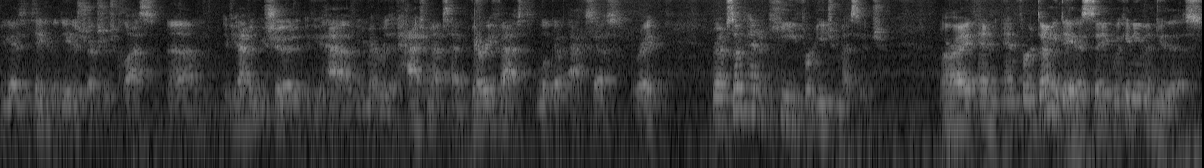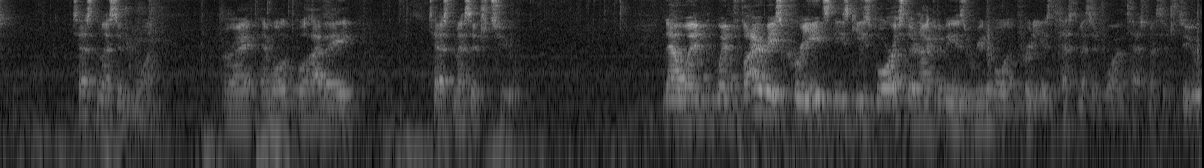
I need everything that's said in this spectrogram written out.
You guys have taken the data structures class. Um, if you haven't, you should. If you have, you remember that hash maps have very fast lookup access, right? We're gonna have some kind of key for each message. All right, and, and for dummy data's sake, we can even do this. Test message one. All right, and we'll, we'll have a test message two. Now, when, when Firebase creates these keys for us, they're not going to be as readable and pretty as test message one, test message two,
